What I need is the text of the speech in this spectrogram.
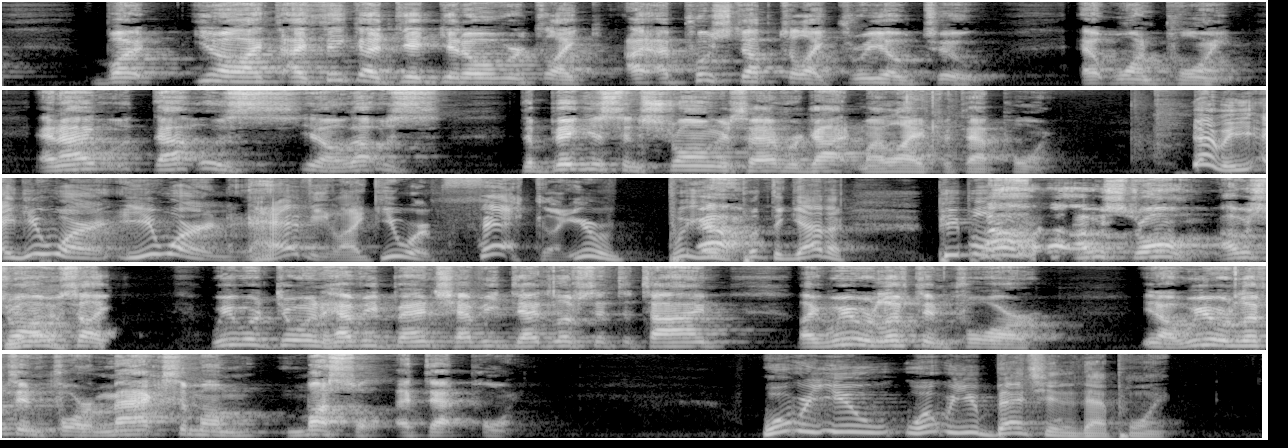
but you know, I, I think I did get over to like, I, I pushed up to like 302 at one point. And I, that was, you know, that was the biggest and strongest I ever got in my life at that point. Yeah, but you weren't you weren't heavy, like you were thick, like you were put, Yeah. put together. People No, no, I was strong. I was strong. I was like, we were doing heavy bench, heavy deadlifts at the time. Like we were lifting for, you know, we were lifting for maximum muscle at that point. what were you what were you benching at that point?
